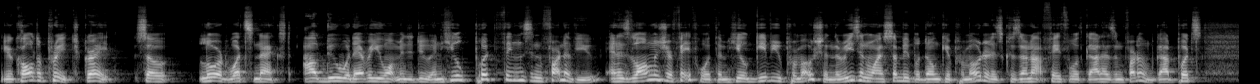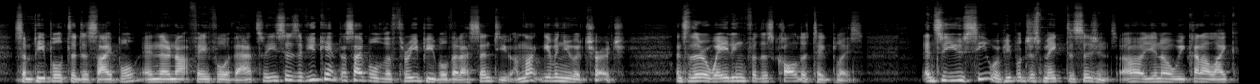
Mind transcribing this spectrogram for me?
you're called to preach. Great. So, Lord, what's next? I'll do whatever you want me to do. And He'll put things in front of you. And as long as you're faithful with Him, He'll give you promotion. The reason why some people don't get promoted is because they're not faithful with God has in front of them. God puts some people to disciple and they're not faithful with that. So He says, if you can't disciple the three people that I sent to you, I'm not giving you a church. And so they're waiting for this call to take place. And so you see where people just make decisions. Oh, you know, we kind of like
